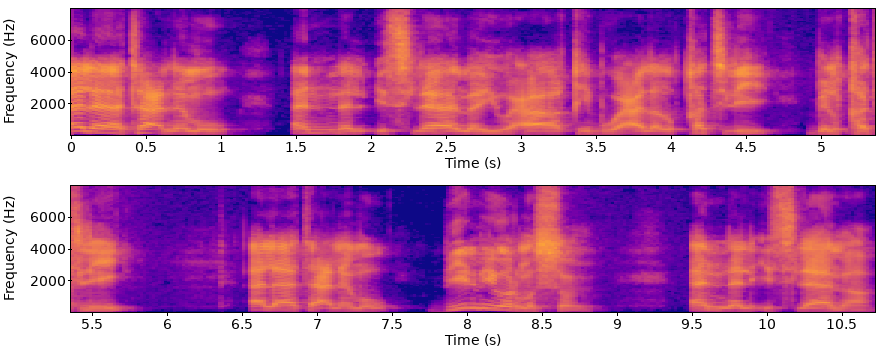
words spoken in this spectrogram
ألا تعلم أن الإسلام يعاقب على القتل بالقتل؟ ألا تعلم بالميورمسون أن الإسلام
